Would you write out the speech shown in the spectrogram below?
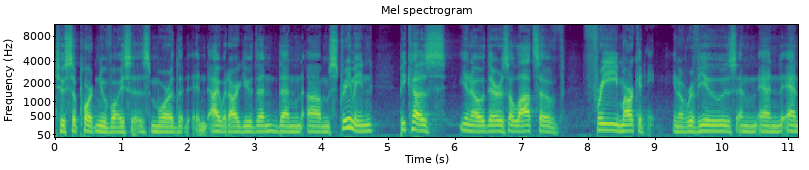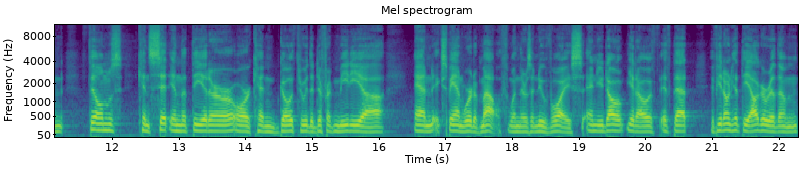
to support new voices more than I would argue than than um, streaming because you know there's a lots of free marketing, you know, reviews and and and films can sit in the theater or can go through the different media and expand word of mouth when there's a new voice. And you don't, you know, if, if that if you don't hit the algorithm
